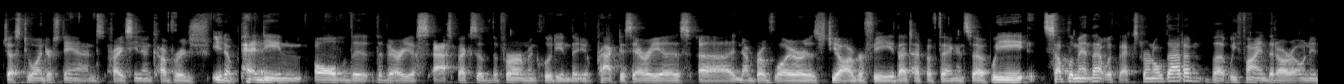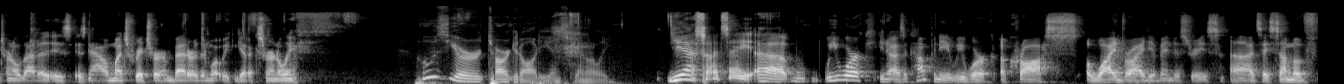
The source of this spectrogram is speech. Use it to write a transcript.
just to understand pricing and coverage. You know, pending all the the various aspects of the firm, including the you know, practice areas, uh, number of lawyers, geography, that type of thing. And so we supplement that with external data, but we find that our own internal data is is now much richer and better than what we can get externally. Who's your target audience generally? Yeah, so I'd say uh, we work, you know, as a company, we work across a wide variety of industries. Uh, I'd say some of,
